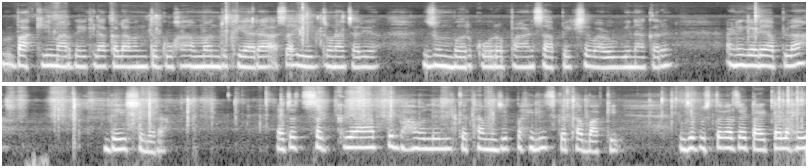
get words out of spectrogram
बाकी मार्ग एकला कलावंत गुहा मन दुखियारा असाही एक द्रोणाचार्य झुंबर कोरपाण सापेक्ष वाळू विनाकारण आणि गडे आपला देश बरा याच्यात सगळ्यात भावलेली कथा म्हणजे पहिलीच कथा बाकी. जे पुस्तकाचं टायटल आहे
